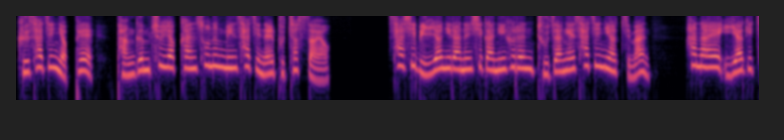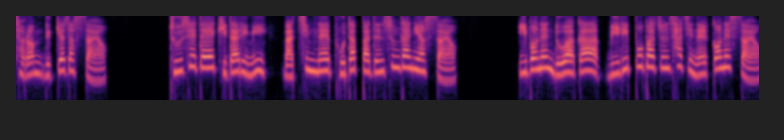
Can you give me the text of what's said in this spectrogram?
그 사진 옆에 방금 출력한 손흥민 사진을 붙였어요. 41년이라는 시간이 흐른 두 장의 사진이었지만 하나의 이야기처럼 느껴졌어요. 두 세대의 기다림이 마침내 보답받은 순간이었어요. 이번엔 노아가 미리 뽑아준 사진을 꺼냈어요.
